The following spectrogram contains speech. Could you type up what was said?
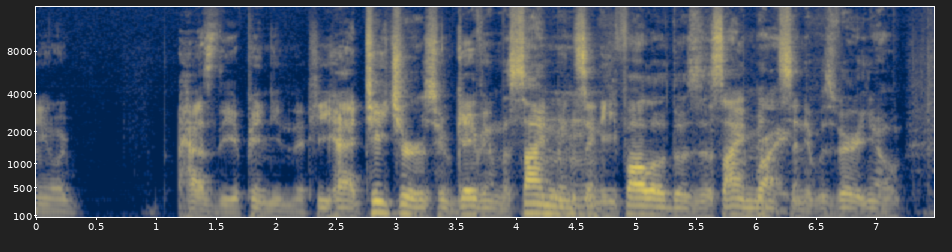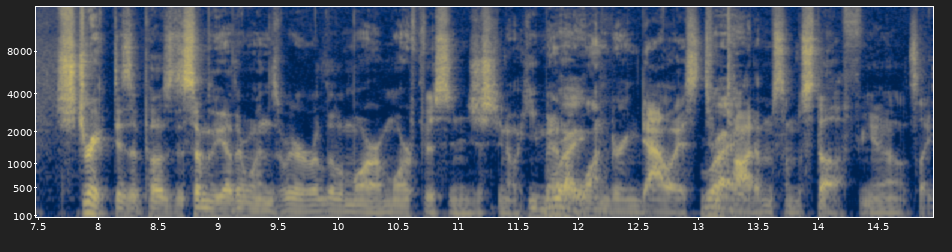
you know, has the opinion that he had teachers who gave him assignments mm-hmm. and he followed those assignments right. and it was very, you know, strict as opposed to some of the other ones where a little more amorphous and just, you know, he met right. a wandering Taoist who right. taught him some stuff, you know, it's like.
